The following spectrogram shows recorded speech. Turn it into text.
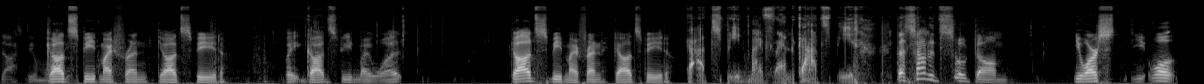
dust in Godspeed, my friend. Godspeed. Wait, Godspeed my what? Godspeed, my friend. Godspeed. Godspeed, my friend, Godspeed. That sounded so dumb. You are st- y- well.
